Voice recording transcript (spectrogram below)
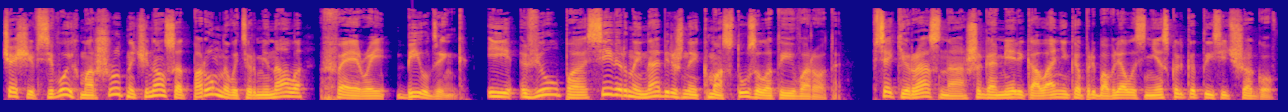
Чаще всего их маршрут начинался от паромного терминала Ferry Building и вел по северной набережной к мосту Золотые ворота. Всякий раз на шагомере Каланика прибавлялось несколько тысяч шагов.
